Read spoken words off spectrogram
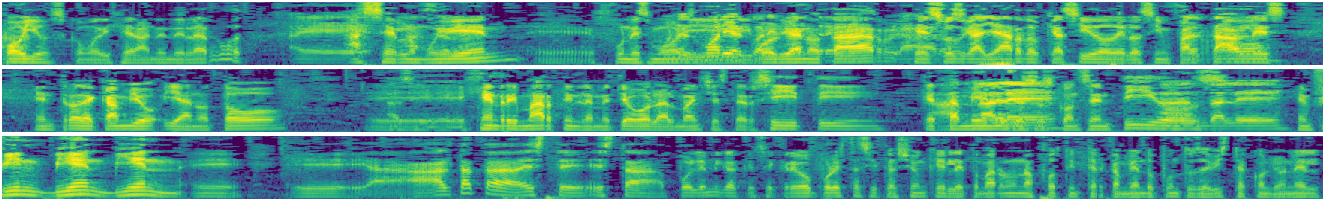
pollos, como dijeran en el argot, eh, hacerlo muy bien. Funes Mori, volvió a anotar. Jesús Gallardo, que ha sido de los infaltables, entró de cambio y anotó. Henry Martin le metió gol al Manchester City, que también es de sus consentidos. En fin, bien, bien eh, al Tata este, esta polémica que se creó por esta situación que le tomaron una foto intercambiando puntos de vista con Leonel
